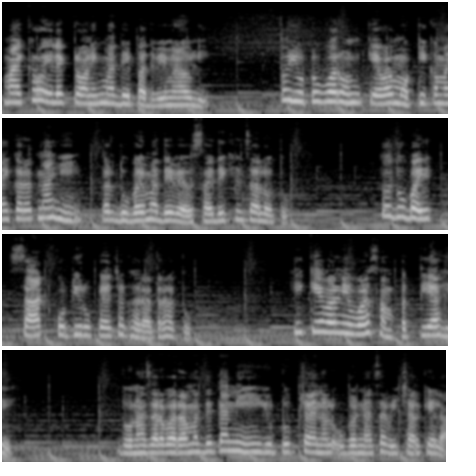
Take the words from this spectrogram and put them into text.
मायक्रो इलेक्ट्रॉनिकमध्ये पदवी मिळवली. तो युट्यूबवरून केवळ मोठी कमाई करत नाही तर दुबईमध्ये व्यवसाय देखील चालवतो. तो दुबईत साठ कोटी रुपयाच्या घरात राहतो. ही केवळ निव्वळ संपत्ती आहे. दोन हजार बारामध्ये त्यांनी युट्यूब चॅनल उघडण्याचा विचार केला.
